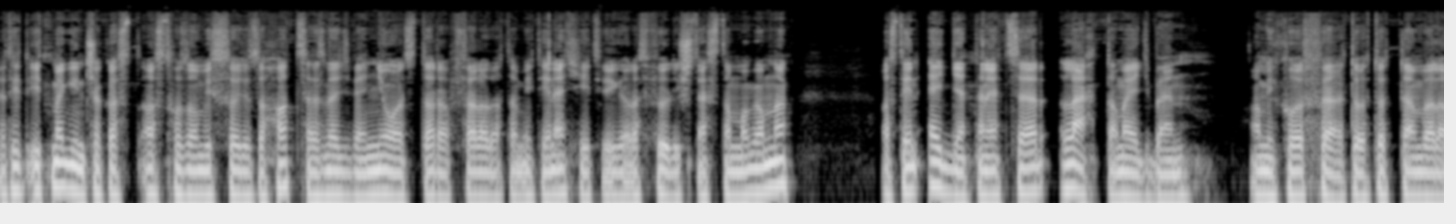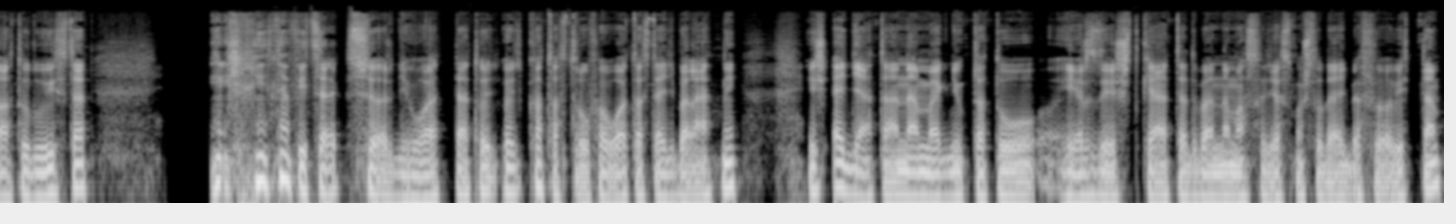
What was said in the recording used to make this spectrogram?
Tehát itt, itt megint csak azt, azt hozom vissza, hogy ez a 648 darab feladat, amit én egy hétvége alatt fölistáztam magamnak, azt én egyetlen egyszer láttam egyben, amikor feltöltöttem vele a Todoistet. Én nem viccelek, szörnyű volt, tehát hogy, hogy katasztrófa volt azt egybe látni, és egyáltalán nem megnyugtató érzést keltett bennem az, hogy ezt most oda egybe fölvittem.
